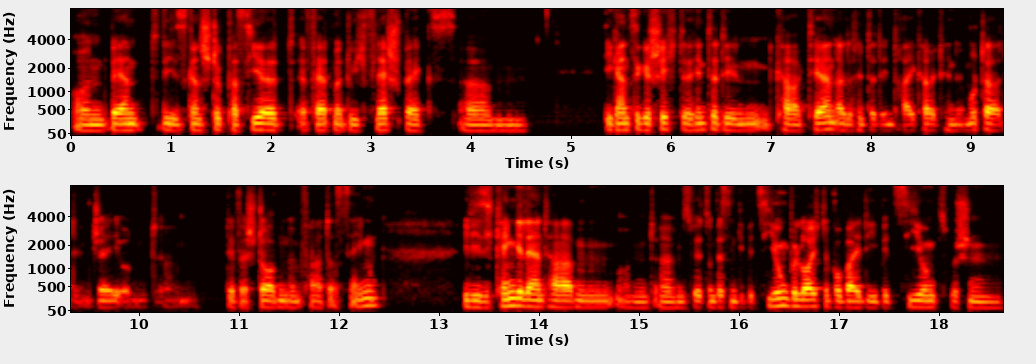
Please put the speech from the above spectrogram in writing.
Und während dieses ganze Stück passiert, erfährt man durch Flashbacks ähm, die ganze Geschichte hinter den Charakteren, also hinter den drei Charakteren der Mutter, dem Jay und ähm, dem verstorbenen Vater Seng, wie die sich kennengelernt haben. Und ähm, es wird so ein bisschen die Beziehung beleuchtet, wobei die Beziehung zwischen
